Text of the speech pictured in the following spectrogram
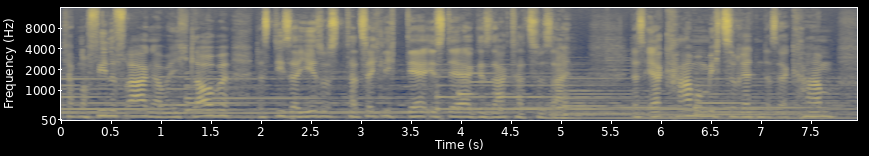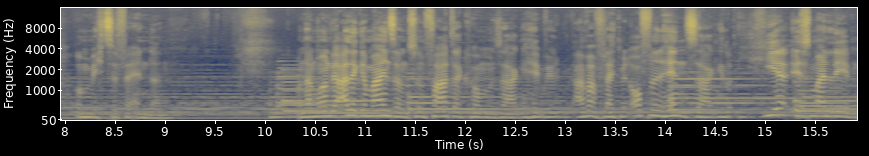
Ich habe noch viele Fragen, aber ich glaube, dass dieser Jesus tatsächlich der ist, der er gesagt hat zu sein. Dass er kam, um mich zu retten, dass er kam, um mich zu verändern. Und dann wollen wir alle gemeinsam zum Vater kommen und sagen, hey, einfach vielleicht mit offenen Händen sagen, hier ist mein Leben,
